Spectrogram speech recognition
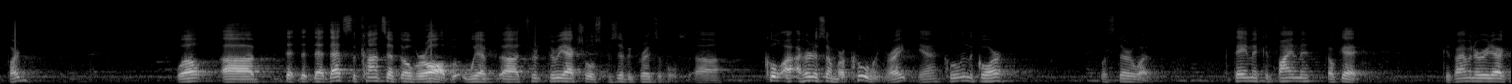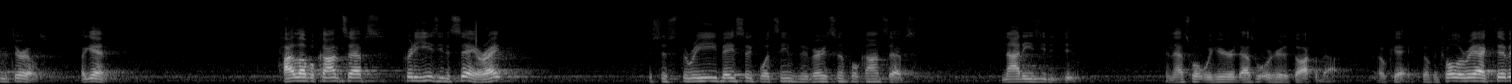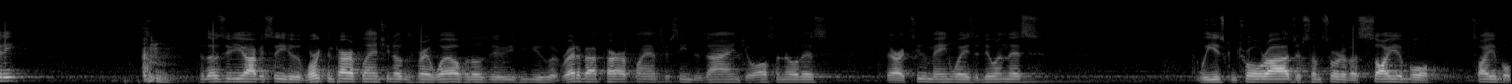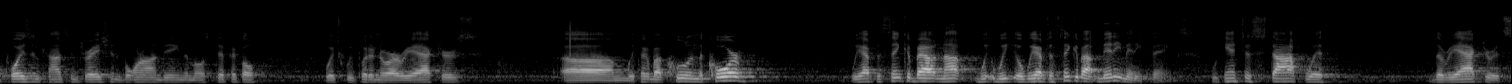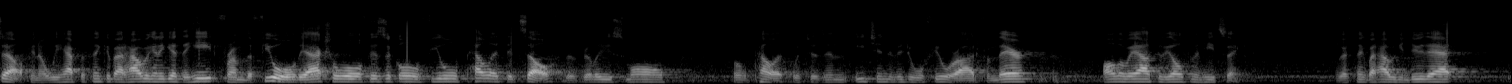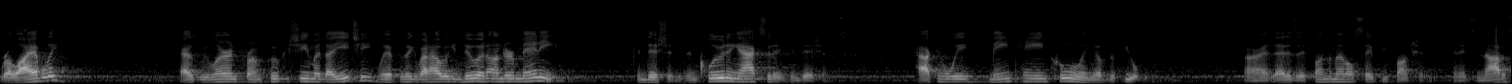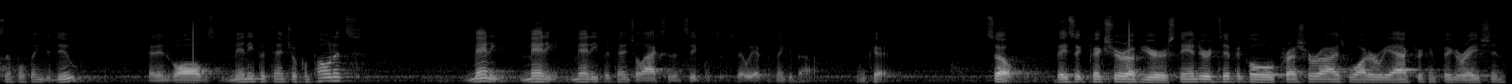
Pardon? Well, uh, that, that, that's the concept overall, but we have uh, th- three actual specific principles. Uh, cool, I I heard of somewhere cooling, right? Yeah, cooling the core. What's the third one? Containment, confinement, okay. Confinement of radioactive materials. Again, high level concepts, pretty easy to say, right? It's just three basic, what seems to be very simple concepts, not easy to do. And that's what we're here, that's what we're here to talk about. Okay, so control of reactivity. For those of you, obviously, who have worked in power plants, you know this very well. For those of you who have read about power plants or seen designs, you also know this. There are two main ways of doing this. We use control rods or some sort of a soluble, soluble poison concentration, boron being the most typical, which we put into our reactors. Um, we talk about cooling the core. We have to think about not we, we, we have to think about many many things. We can't just stop with the reactor itself. You know, we have to think about how we're going to get the heat from the fuel, the actual physical fuel pellet itself, the really small little pellet, which is in each individual fuel rod, from there all the way out to the ultimate heat sink. We have to think about how we can do that reliably. As we learned from Fukushima Daiichi, we have to think about how we can do it under many conditions, including accident conditions. How can we maintain cooling of the fuel? All right, that is a fundamental safety function, and it's not a simple thing to do. It involves many potential components, many, many, many potential accident sequences that we have to think about. Okay. So, basic picture of your standard typical pressurized water reactor configuration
